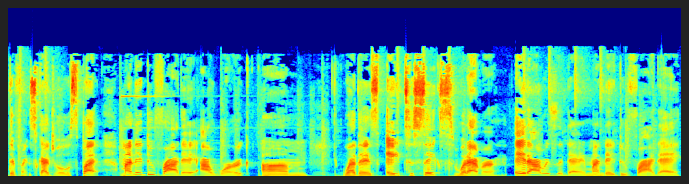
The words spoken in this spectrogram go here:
different schedules, but Monday through Friday, I work. Um, whether it's eight to six, whatever, eight hours a day, Monday through Friday.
